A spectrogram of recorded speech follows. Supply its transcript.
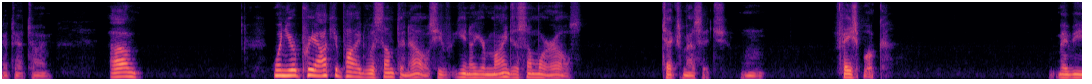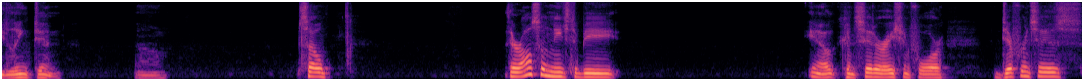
at that time. Um, when you're preoccupied with something else, you you know your mind is somewhere else. Text message, mm. Facebook, maybe LinkedIn. Um, so there also needs to be, you know, consideration for differences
